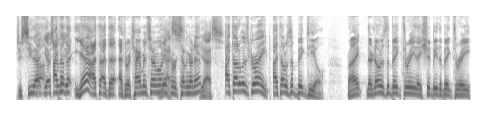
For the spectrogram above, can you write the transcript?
Did you see that Uh, yesterday? I thought that, yeah, I thought at the, at the retirement ceremony Yes. for Kevin Garnett. Yes. I thought it was great. I thought it was a big deal. Right? They're known as the big three. They should be the big three.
